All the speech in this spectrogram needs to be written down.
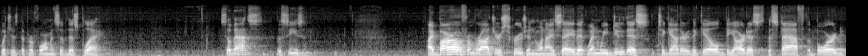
which is the performance of this play. So that's the season. I borrow from Roger Scruton when I say that when we do this together, the guild, the artists, the staff, the board,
